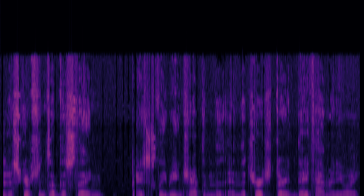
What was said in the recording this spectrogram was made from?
the descriptions of this thing basically being trapped in the in the church during daytime anyway,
